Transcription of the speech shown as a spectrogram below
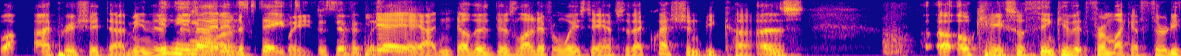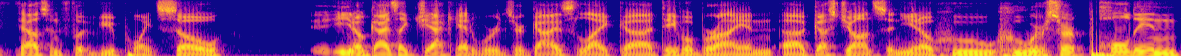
Well, I appreciate that. I mean, in the United States ways. specifically. Yeah, yeah, yeah. No, there, there's a lot of different ways to answer that question because, uh, okay, so think of it from like a thirty thousand foot viewpoint. So, you know, guys like Jack Edwards or guys like uh, Dave O'Brien, uh, Gus Johnson, you know, who who were sort of pulled in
